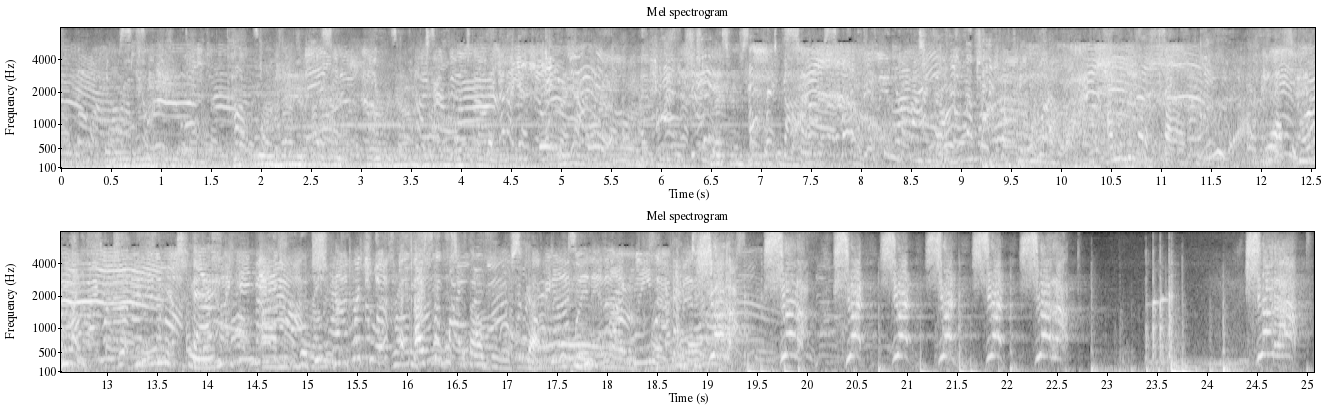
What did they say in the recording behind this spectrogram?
I say this with all due respect. Shut up! Shut up! Shut, shut, shut, shut, shut up! Shut up!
